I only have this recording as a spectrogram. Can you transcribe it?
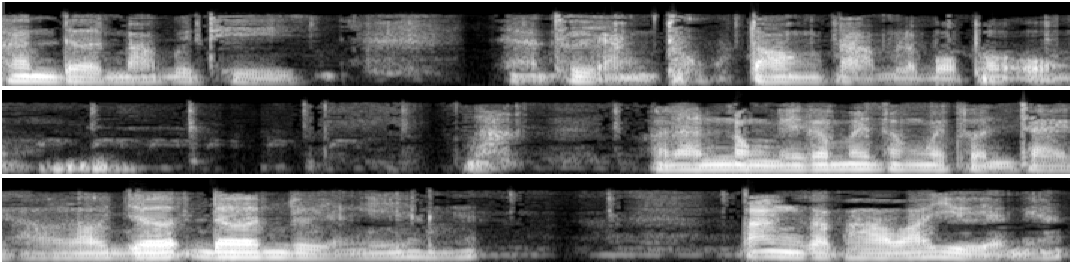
ท่านเดินมรรควิธี นะทุกอย่างถูกต้องตามระบบพระองค์นะเพราะฉะนั้นตรงนี้ก็ไม่ต้องไปสนใจเขา เราเยอะเดินอยู่อย่างนี้อย่างเนี้ย ตั้งสภาวะอยู่อย่างเนี้ย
